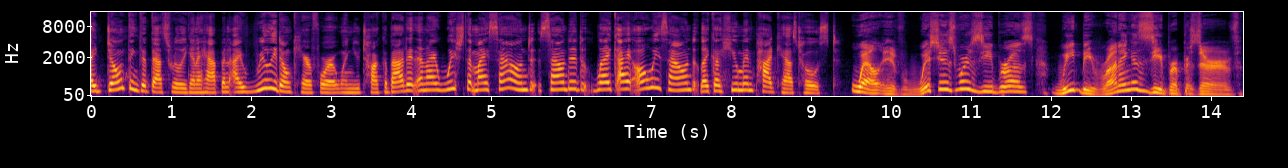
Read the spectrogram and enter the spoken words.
I don't think that that's really going to happen. I really don't care for it when you talk about it. And I wish that my sound sounded like I always sound like a human podcast host. Well, if wishes were zebras, we'd be running a zebra preserve.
